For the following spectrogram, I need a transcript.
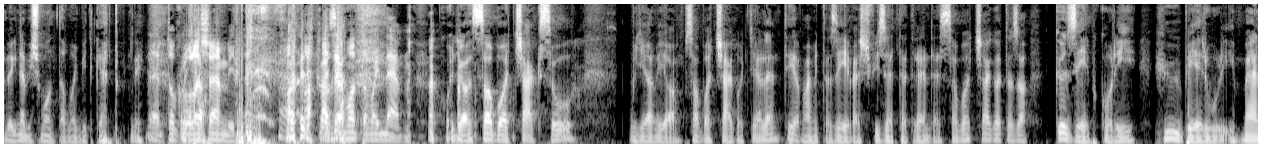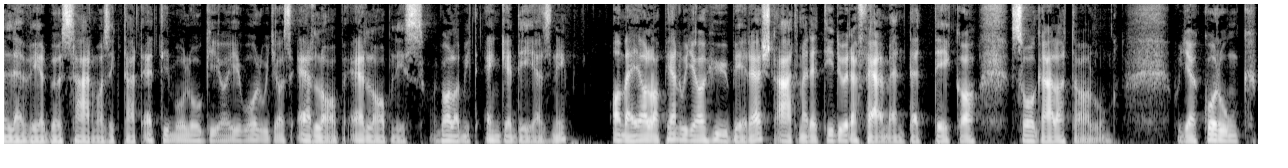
még nem is mondtam, hogy mit kell tudni. Nem tudok róla semmit. Azért mondtam, hogy nem. Hogy a szabadság szó, ugye ami a szabadságot jelenti, amit az éves fizetett rendes szabadságot, az a középkori hűbérúri mellevélből származik, tehát etimológiaiból ugye az erlab, erlabnis, valamit engedélyezni, amely alapján ugye a hűbérest átmeneti időre felmentették a szolgálata alunk. Ugye a korunk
